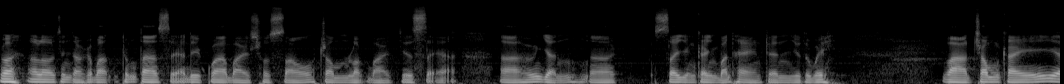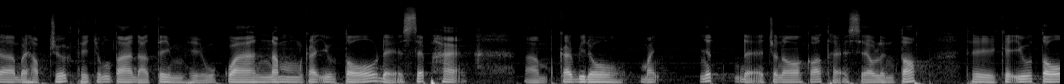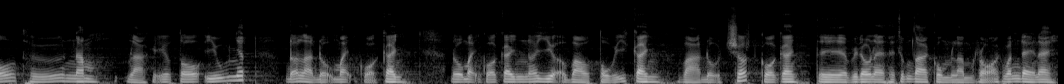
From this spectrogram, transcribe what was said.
Rồi, alo, xin chào các bạn. Chúng ta sẽ đi qua bài số 6 trong loạt bài chia sẻ à, hướng dẫn à, xây dựng kênh bán hàng trên YouTube. Và trong cái à, bài học trước thì chúng ta đã tìm hiểu qua 5 cái yếu tố để xếp hạng à, cái video mạnh nhất để cho nó có thể sell lên top. Thì cái yếu tố thứ năm là cái yếu tố yếu nhất đó là độ mạnh của kênh độ mạnh của kênh nó dựa vào tuổi kênh và độ chốt của kênh. Thì video này thì chúng ta cùng làm rõ cái vấn đề này.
